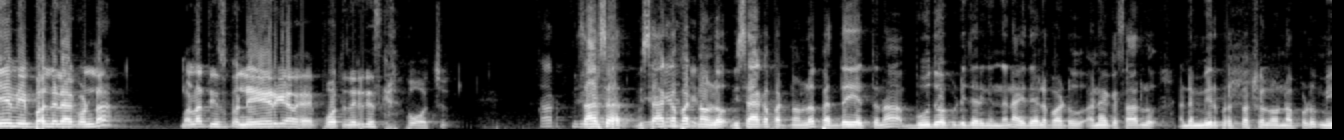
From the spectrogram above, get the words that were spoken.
ఏమి ఇబ్బంది లేకుండా మళ్ళీ తీసుకొని నేరుగా పోర్టు దగ్గర తీసుకెళ్ళిపోవచ్చు. సార్ సార్ విశాఖపట్నంలో విశాఖపట్నంలో పెద్ద ఎత్తున భూదోపిడీ జరిగిందని ఐదేళ్ళ పాటు అనేక సార్లు అంటే మీరు ప్రతిపక్షంలో ఉన్నప్పుడు మీ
